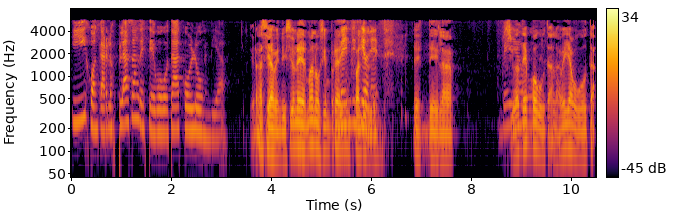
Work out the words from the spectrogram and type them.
Y Juan Carlos Plazas desde Bogotá, Colombia. Gracias, bendiciones hermanos, siempre hay infalibles desde la ciudad de Bogotá, la bella Bogotá.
